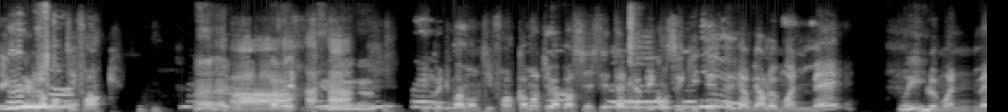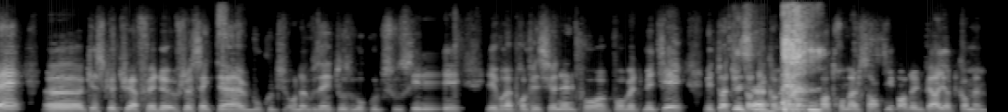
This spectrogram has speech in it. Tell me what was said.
Exactement. Alors, mon petit Franck ah. Écoute-moi, mon petit Franck, comment tu vas passer cette année Depuis qu'on s'est quitté, c'est-à-dire vers le mois de mai, oui. Le mois de mai, euh, qu'est-ce que tu as fait de Je sais que as beaucoup de, on a, vous avez tous beaucoup de soucis, les, vrais professionnels pour, pour votre métier, mais toi, tu t'en es quand même pas trop mal sorti pendant une période quand même.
